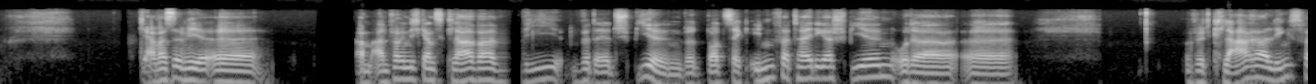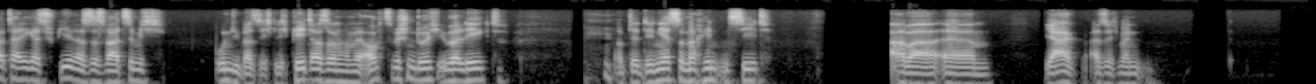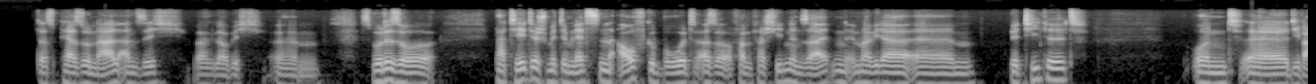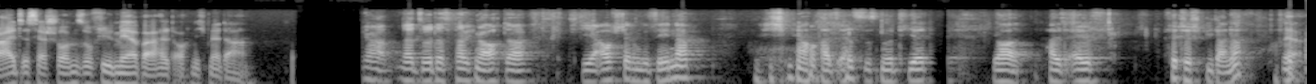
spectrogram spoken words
ja, was irgendwie äh, am Anfang nicht ganz klar war, wie wird er jetzt spielen? Wird Botzek Innenverteidiger spielen oder äh, wird klarer Linksverteidiger spielen. Also es war ziemlich unübersichtlich. Peterson haben wir auch zwischendurch überlegt, ob der den jetzt so nach hinten zieht. Aber ähm, ja, also ich meine, das Personal an sich war, glaube ich, ähm, es wurde so pathetisch mit dem letzten Aufgebot, also von verschiedenen Seiten immer wieder ähm, betitelt. Und äh, die Wahrheit ist ja schon, so viel mehr war halt auch nicht mehr da. Ja, also das habe ich mir auch da, ich die Aufstellung gesehen habe, habe ich mir auch als erstes notiert, ja, halt elf fitte Spieler, ne? Ja.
